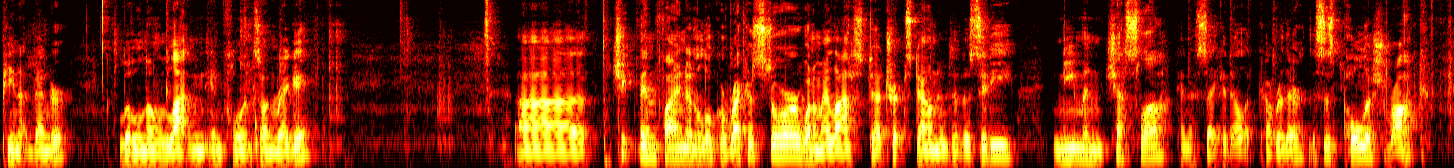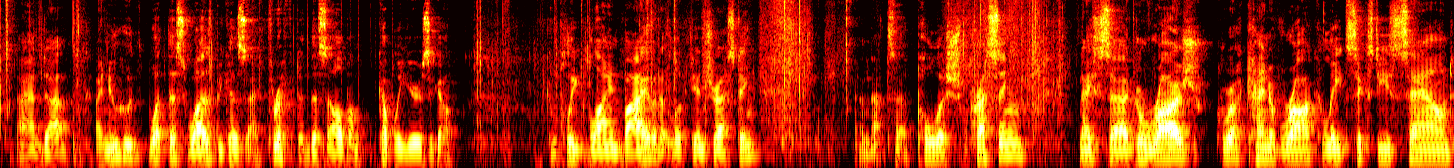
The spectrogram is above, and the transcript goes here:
peanut vendor. Little known Latin influence on reggae. Uh, cheap bin find at a local record store. One of my last uh, trips down into the city. Niemen Czesław, kind of psychedelic cover there. This is Polish rock. And uh, I knew who what this was because I thrifted this album a couple of years ago. Complete blind buy, but it looked interesting. And that's a Polish pressing. Nice uh, garage kind of rock, late 60s sound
